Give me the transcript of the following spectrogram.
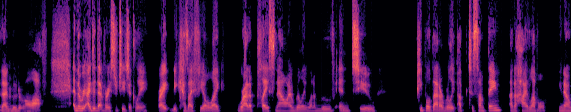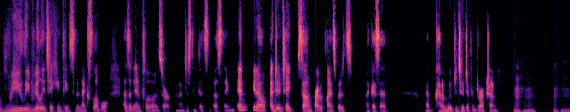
and moved mm-hmm. them all off. And the re- I did that very strategically, right? Because I feel like we're at a place now I really want to move into people that are really up to something at a high level, you know, really, really taking things to the next level as an influencer. And I just think that's the best thing. And, you know, I do take some private clients, but it's like I said, I've kind of moved into a different direction. Mm-hmm. Mm-hmm.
